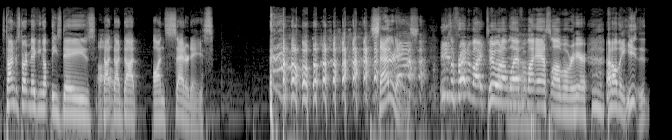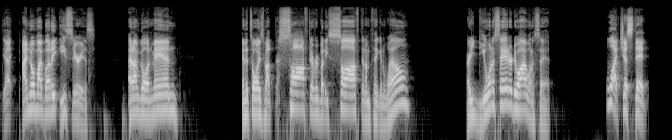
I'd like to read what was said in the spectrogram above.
"It's time to start making up these days." Uh-oh. Dot dot dot on Saturdays. Saturdays. He's a friend of mine too, and I'm laughing my ass off over here. And I'm like, he, I know my buddy. He's serious, and I'm going, man. And it's always about the soft. Everybody's soft, and I'm thinking, well, are you? Do you want to say it, or do I want to say it? What? Just that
